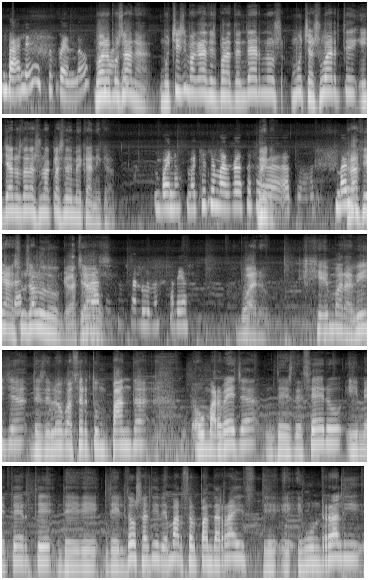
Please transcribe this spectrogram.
Vale, estupendo. Bueno, Vale. pues Ana, muchísimas gracias por atendernos, mucha suerte y ya nos darás una clase de mecánica. Bueno, muchísimas gracias Venga. a, a todos. Vale, gracias, un saludo. Gracias. Gracias, un saludo. Adiós. Bueno, qué maravilla, desde luego hacerte un panda o un Marbella desde cero y meterte de- de- del 2 al 10 de marzo al Panda Ride eh, eh, en un rally,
